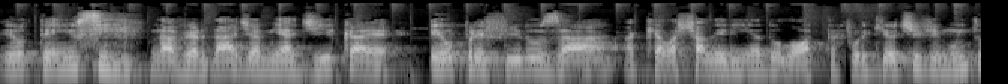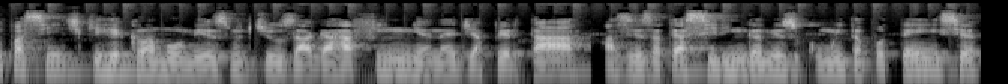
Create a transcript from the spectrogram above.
eu tenho sim. Na verdade, a minha dica é eu prefiro usar aquela chaleirinha do Lota, porque eu tive muito paciente que reclamou mesmo de usar a garrafinha, né, de apertar, às vezes até a seringa mesmo com muita potência.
